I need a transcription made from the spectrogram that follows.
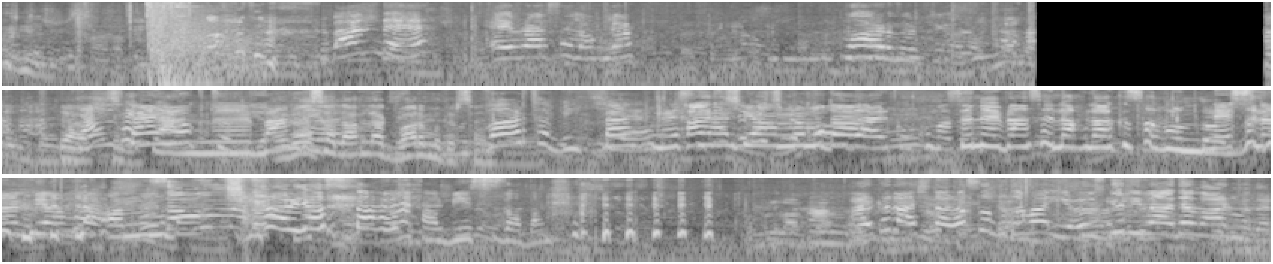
Yoktur. ben de evrensel ahlak vardır diyorum. ya Ben mi? Ben evrensel ahlak var mıdır sence? Var tabii ki. Ben nesnel bir anlamı da Sen evrensel ahlakı savundun. nesnel bir ahlak anlamı da Çıkar göster. terbiyesiz adam. Arkadaşlar asıl bu daha iyi. Özgür irade var mıdır?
